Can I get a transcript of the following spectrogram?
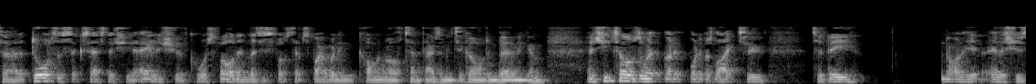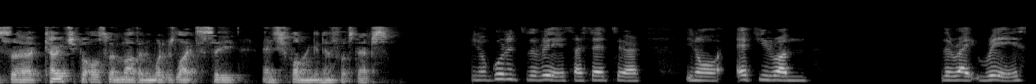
her daughter's success this year. Eilish, who of course followed in Liz's footsteps by winning Commonwealth 10,000 metre gold in Birmingham, and she told us what it, what it was like to to be not only Eilish's uh, coach but also a mother and what it was like to see Eilish following in her footsteps. You know, going into the race, I said to her, you know, if you run the right race,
